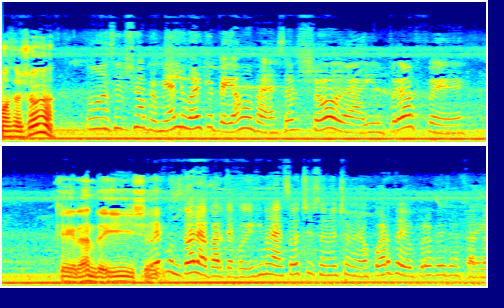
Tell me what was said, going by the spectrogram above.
¿Vamos a hacer yoga? Vamos a hacer yoga, pero mirá el lugar que pegamos para hacer yoga y el profe. Qué grande, Re Guille. puntual aparte, porque dijimos a las 8 y son 8 menos cuarto y el profe ya está ahí.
